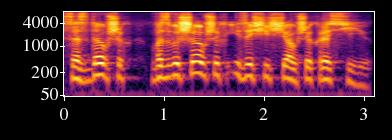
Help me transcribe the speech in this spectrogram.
создавших, возвышавших и защищавших Россию.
